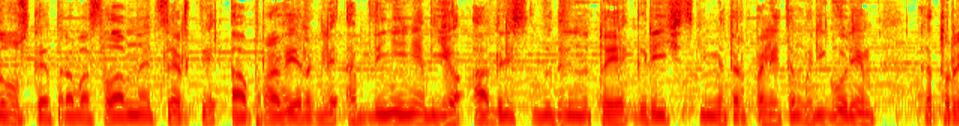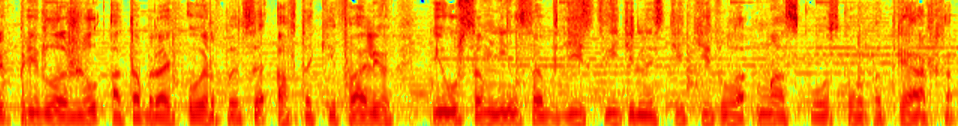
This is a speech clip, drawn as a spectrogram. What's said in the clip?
Русской Православной Церкви опровергли обвинения в ее адрес, выдвинутые греческим митрополитом Григорием, который предложил отобрать у РПЦ автокефалию и усомнился в действительности титула московского патриарха.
